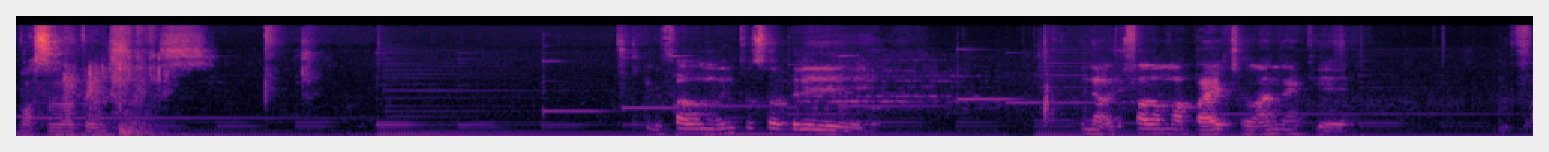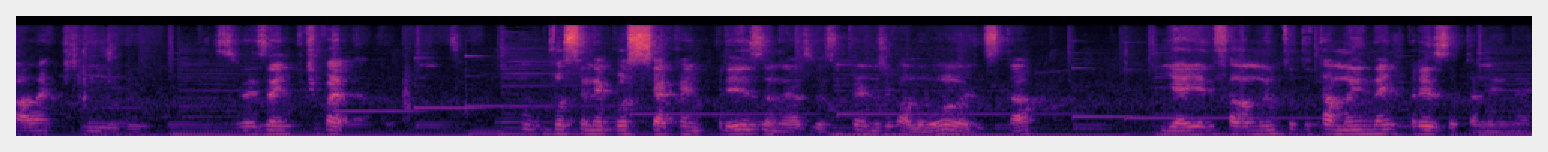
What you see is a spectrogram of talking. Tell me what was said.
vossas atenções? Fala muito sobre. Não, ele fala uma parte lá, né, que ele fala que às vezes é, tipo, é, você negociar com a empresa, né, às vezes em termos de valores e tal. E aí ele fala muito do tamanho da empresa também, né?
